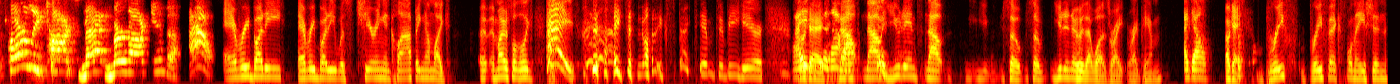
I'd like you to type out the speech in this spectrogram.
Charlie Cox, Matt Murdock in the house. everybody everybody was cheering and clapping i'm like am i supposed to like hey! I did not expect him to be here. I okay now one. now you didn't now you, so so you didn't know who that was right right pam? I don't. okay brief brief explanation.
